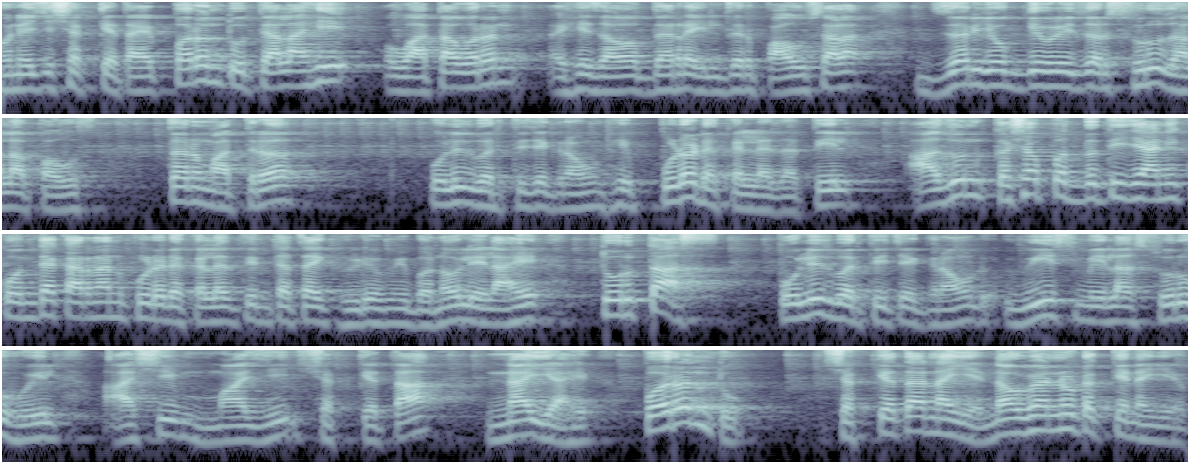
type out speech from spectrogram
होण्याची शक्यता आहे. परंतु त्यालाही वातावरण हे जबाबदार राहील. जर पावसाळा जर योग्य वेळी जर सुरू झाला पाऊस तर मात्र पोलीस भरतीचे ग्राउंड हे पुढं ढकलल्या जातील. अजून कशा पद्धतीचे आणि कोणत्या कारणांपुढे ढकलल्या जातील त्याचा एक व्हिडिओ मी बनवलेला आहे. तुर्तास पोलीस भरतीचे ग्राउंड वीस मेला सुरू होईल अशी माझी शक्यता नाही आहे. परंतु शक्यता नाही आहे नव्याण्णव टक्के नाही आहे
